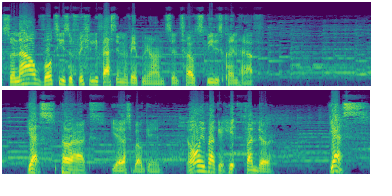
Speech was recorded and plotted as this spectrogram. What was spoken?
So now, Volti is officially faster than Vaporeon since her speed is cut in half. Yes, Hacks. Yeah, that's about game. And only if I can hit Thunder. Yes!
